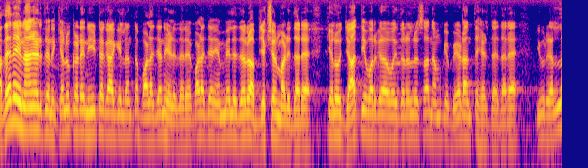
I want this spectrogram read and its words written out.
ಅದೇನೇ ನಾನು ಹೇಳ್ತೇನೆ ಕೆಲವು ಕಡೆ ನೀಟಾಗಿ ಆಗಿಲ್ಲ ಅಂತ ಭಾಳ ಜನ ಹೇಳಿದ್ದಾರೆ. ಭಾಳ ಜನ ಎಂ ಎಲ್ ಎದರು ಅಬ್ಜೆಕ್ಷನ್ ಮಾಡಿದ್ದಾರೆ. ಕೆಲವು ಜಾತಿ ವರ್ಗ ಇದರಲ್ಲೂ ಸಹ ನಮಗೆ ಬೇಡ ಅಂತ ಹೇಳ್ತಾ ಇದ್ದಾರೆ. ಇವರೆಲ್ಲ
